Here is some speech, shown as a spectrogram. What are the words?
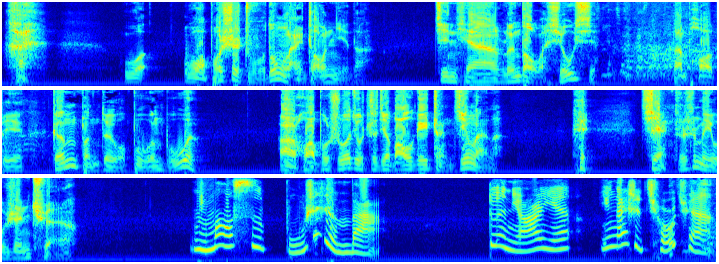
嗨，我。我不是主动来找你的，今天轮到我休息，但炮兵根本对我不闻不问，二话不说就直接把我给整进来了，嘿，简直是没有人权啊！你貌似不是人吧？对你而言应该是球权。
